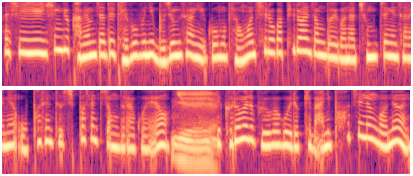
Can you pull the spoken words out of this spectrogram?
사실 신규 감염자들 대부분이 무증상이고 뭐 병원 치료가 필요한 정도이거나 중증인 사람이 한 5% 10% 정도라고 해요. 예. 근데 그럼에도 불구하고 이렇게 많이 퍼지는 거는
